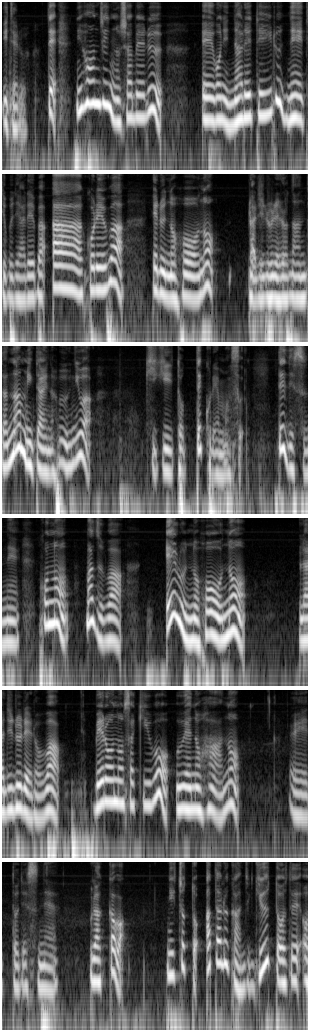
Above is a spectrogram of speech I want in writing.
いてる。で日本人のしゃべる英語に慣れているネイティブであればああこれは L の方のラリルレロなんだなみたいな風には聞き取ってくれます。でですねこのまずは L の方のラリルレロはベロの先を上の歯のえー、っとですね裏側にちょっと当たる感じギュッと押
